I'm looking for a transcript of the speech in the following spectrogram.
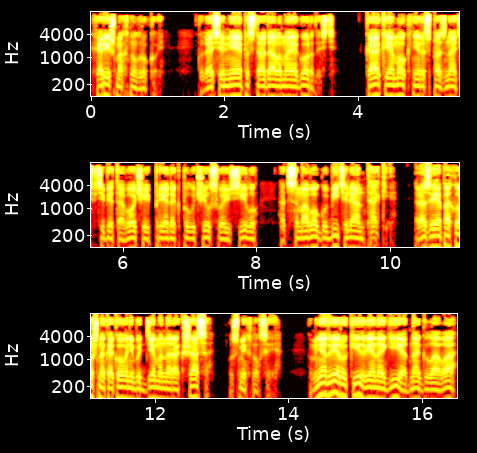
Хариш махнул рукой. «Куда сильнее пострадала моя гордость. Как я мог не распознать в тебе того, чей предок получил свою силу от самого губителя Антаки? Разве я похож на какого-нибудь демона Ракшаса?» — усмехнулся я. «У меня две руки, две ноги, одна голова.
